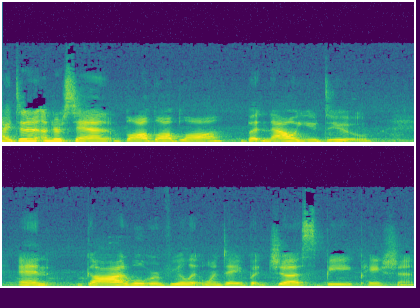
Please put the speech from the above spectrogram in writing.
I didn't understand blah, blah, blah, but now you do. And God will reveal it one day, but just be patient.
